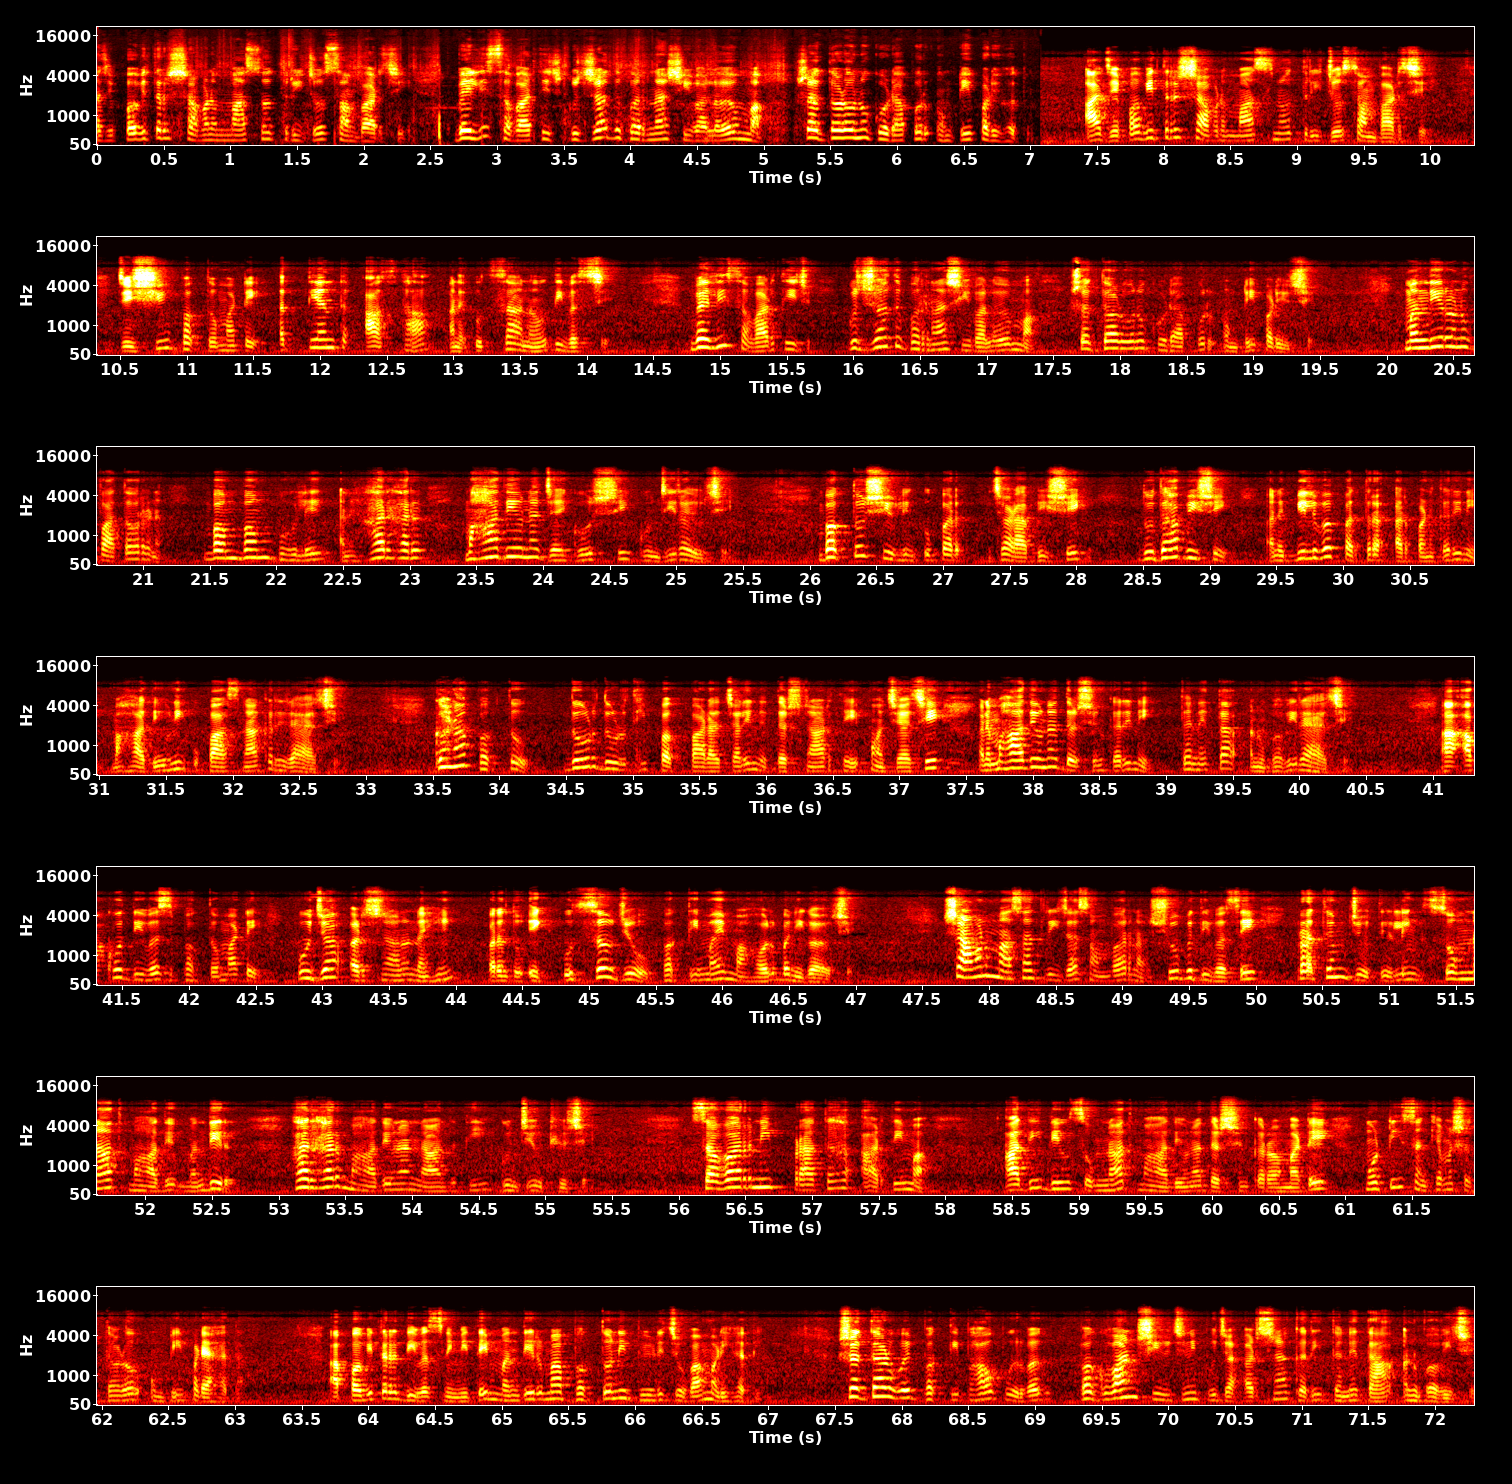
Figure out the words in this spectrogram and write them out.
આજે પવિત્ર શ્રાવણ માસનો ત્રીજો સોમવાર છે. વહેલી સવારથી જ ગુજરાતભરના શિવાલયોમાં શ્રદ્ધાળુઓનું ઘોડાપુર ઉમટી પડ્યું હતું. આજે પવિત્ર શ્રાવણ માસનો ત્રીજો સોમવાર છે, જે શિવ ભક્તો માટે અત્યંત આસ્થા અને ઉત્સાહનો દિવસ છે. વહેલી સવારથી જ ગુજરાતભરના શિવાલયોમાં શ્રદ્ધાળુઓનું ઘોડાપુર ઉમટી પડ્યું છે. મંદિરોનું વાતાવરણ બમ બમ ભોલે અને હર હર મહાદેવના જયઘોષથી ગુંજી રહ્યું છે. ભક્તો શિવલિંગ ઉપર જળાભિષેક દૂધાભિષેક અને બિલ્વપત્ર અર્પણ કરીને મહાદેવની ઉપાસના કરી રહ્યા છે. ઘણા ભક્તો દૂર દૂરથી પગપાળા ચાલીને દર્શનાર્થે પહોંચ્યા છે અને મહાદેવના દર્શન કરીને ધન્યતા અનુભવી રહ્યા છે. આ આખો દિવસ ભક્તો માટે પૂજા અર્ચનાનો નહીં, પરંતુ એક ઉત્સવ જેવો ભક્તિમય માહોલ બની ગયો છે. શ્રાવણ માસના ત્રીજા સોમવારના શુભ દિવસે પ્રથમ જ્યોતિર્લિંગ સોમનાથ મહાદેવ મંદિર હર હર મહાદેવના નાદથી ગુંજી ઉઠ્યું છે. સવારની પ્રાતઃ આરતીમાં આદિદેવ સોમનાથ મહાદેવના દર્શન કરવા માટે મોટી સંખ્યામાં શ્રદ્ધાળુઓ ઉમટી પડ્યા હતા. આ પવિત્ર દિવસ નિમિત્તે મંદિરમાં ભક્તોની ભીડ જોવા મળી હતી. શ્રદ્ધાળુઓએ ભક્તિભાવપૂર્વક ભગવાન શિવજીની પૂજા અર્ચના કરી ધન્યતા અનુભવી છે.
